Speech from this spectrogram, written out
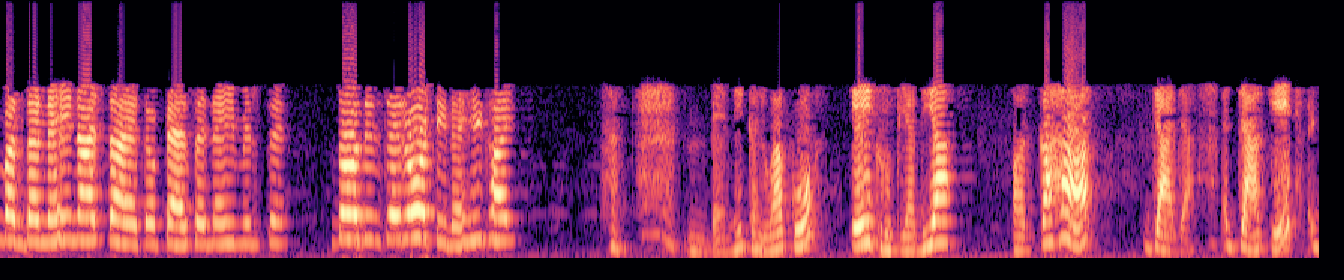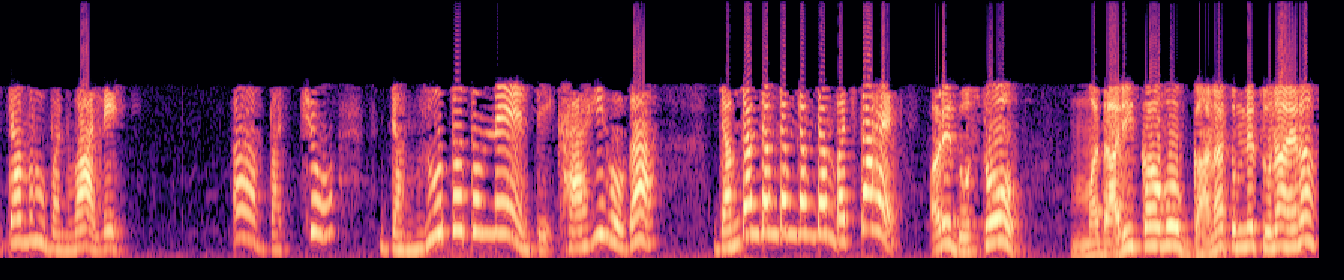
बंदर नहीं नाचता है तो पैसे नहीं मिलते। दो दिन से रोटी नहीं खाई। मैंने कलुआ को एक रुपया दिया और कहा जा जा जाके डमरू बनवा ले। आ, बच्चों डमरू तो तुमने देखा ही होगा। डम डम डम डम डम डम बजता है। अरे दोस्तों मदारी का वो गाना तुमने सुना है ना?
